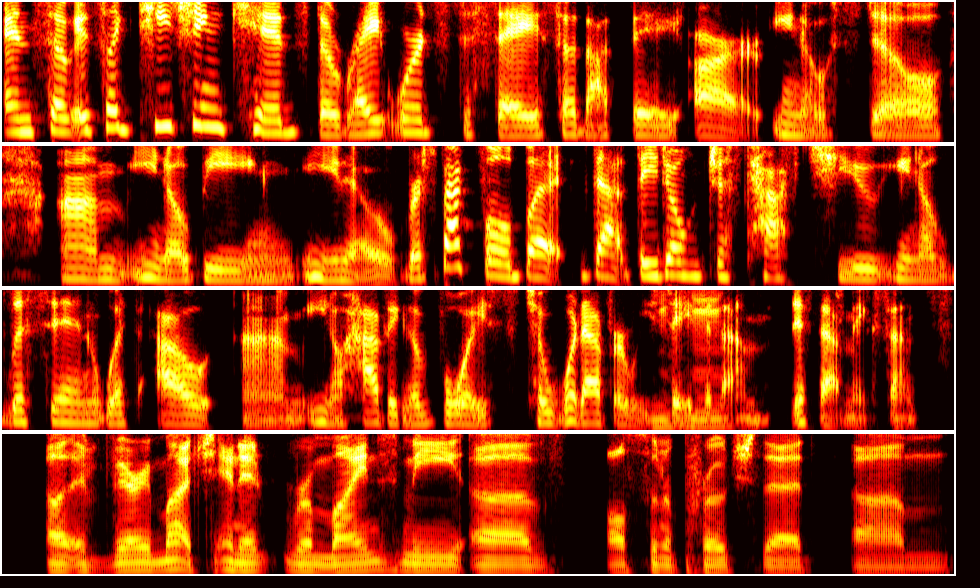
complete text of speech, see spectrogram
and so it's like teaching kids the right words to say so that they are you know still um, you know being you know respectful but that they don't just have to you know listen without um, you know having a voice to whatever we mm-hmm. say to mm-hmm. them if that makes sense uh, very much and it reminds me of also an approach that um,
